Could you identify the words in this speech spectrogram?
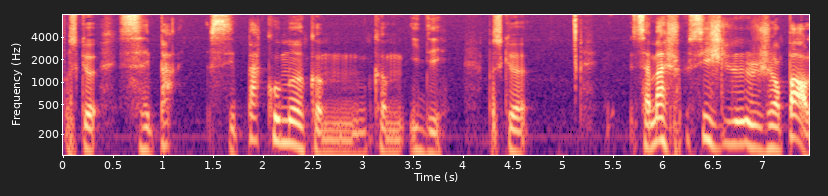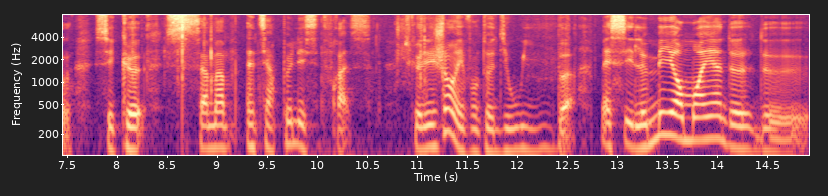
parce que c'est pas c'est pas commun comme comme idée parce que ça m'a, si j'en parle, c'est que ça m'a interpellé cette phrase. Parce que les gens, ils vont te dire oui, bah, mais c'est le meilleur moyen de, de,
